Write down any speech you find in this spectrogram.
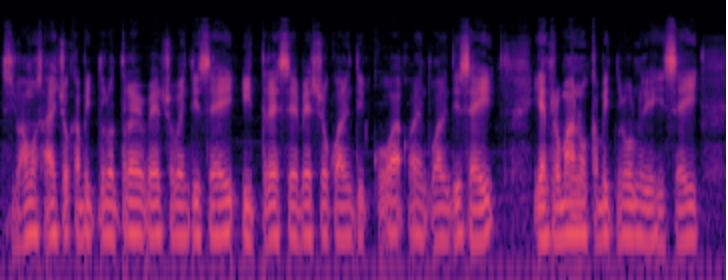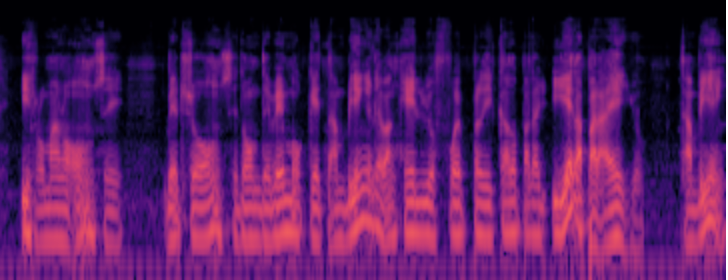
Si vamos a Hechos capítulo 3, verso 26 y 13, verso 44, 46, y en Romanos capítulo 1, 16 y Romanos 11, verso 11, donde vemos que también el Evangelio fue predicado para y era para ellos también.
